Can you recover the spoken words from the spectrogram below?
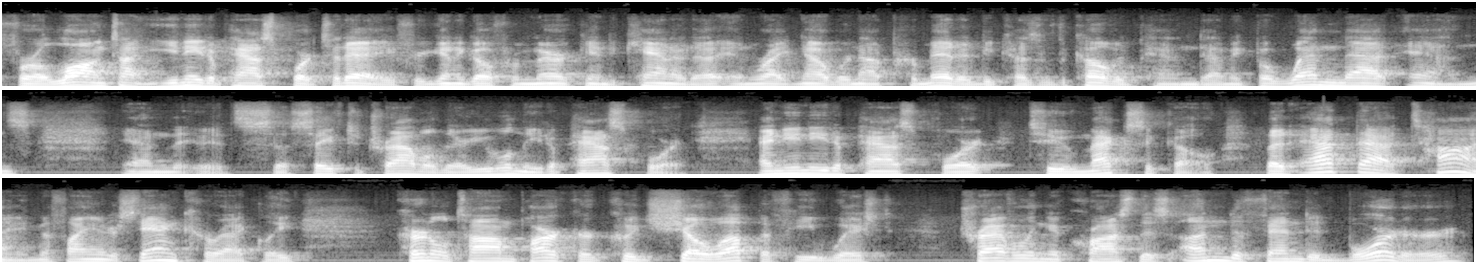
for a long time. You need a passport today if you're going to go from America into Canada. And right now, we're not permitted because of the COVID pandemic. But when that ends and it's uh, safe to travel there, you will need a passport. And you need a passport to Mexico. But at that time, if I understand correctly, Colonel Tom Parker could show up if he wished, traveling across this undefended border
